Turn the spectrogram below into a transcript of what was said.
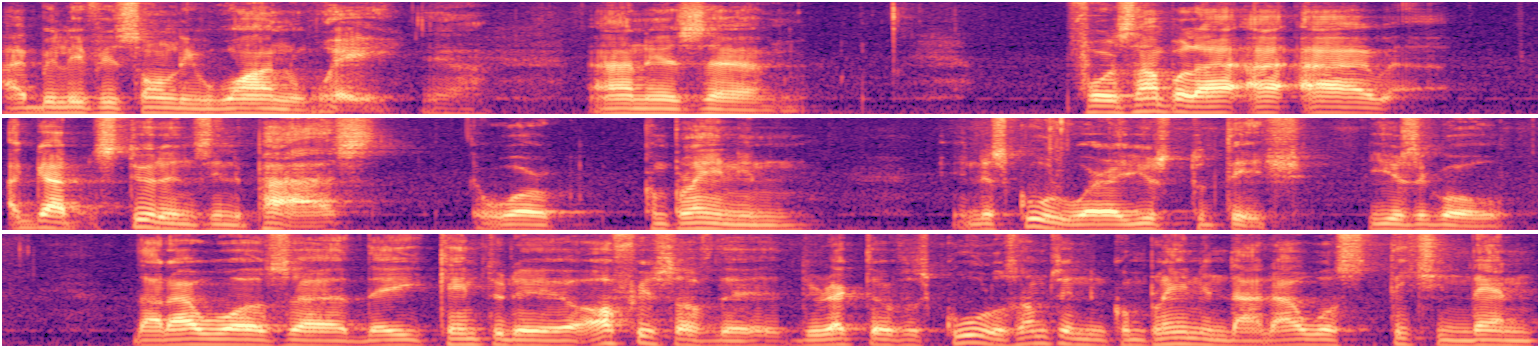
I believe it's only one way Yeah. and is um, for example I, I, I, I got students in the past who were complaining in the school where I used to teach years ago that I was uh, they came to the office of the director of the school or something and complaining that I was teaching them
